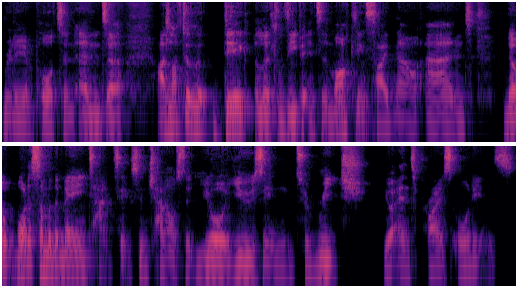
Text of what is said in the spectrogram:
Really important. And uh, I'd love to dig a little deeper into the marketing side now and know what are some of the main tactics and channels that you're using to reach your enterprise audience?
